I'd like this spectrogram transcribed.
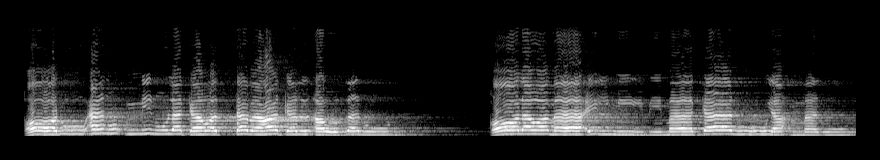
قالوا أنؤمن لك واتبعك الأرذلون قال وما علمي بما كانوا يعملون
